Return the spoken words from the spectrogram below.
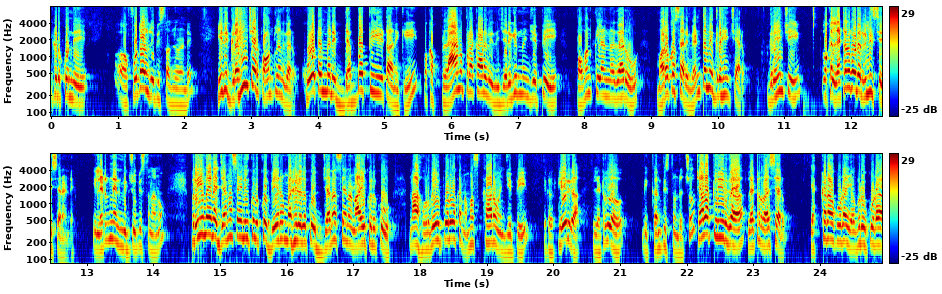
ఇక్కడ కొన్ని ఫోటోలు చూపిస్తాను చూడండి. ఇది గ్రహించారు పవన్ కళ్యాణ్ గారు. కూటమిని దెబ్బతీయటానికి ఒక ప్లాన్ ప్రకారం ఇది జరిగిందని చెప్పి పవన్ కళ్యాణ్ గారు మరొకసారి వెంటనే గ్రహించారు. గ్రహించి ఒక లెటర్ కూడా రిలీజ్ చేశారండి. ఈ లెటర్ నేను మీకు చూపిస్తున్నాను. ప్రియమైన జన సైనికులకు వీర మహిళలకు జనసేన నాయకులకు నా హృదయపూర్వక నమస్కారం అని చెప్పి ఇక్కడ క్లియర్గా ఈ లెటర్లో మీకు కనిపిస్తుండొచ్చు. చాలా క్లియర్గా లెటర్ రాశారు. ఎక్కడా కూడా ఎవరు కూడా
